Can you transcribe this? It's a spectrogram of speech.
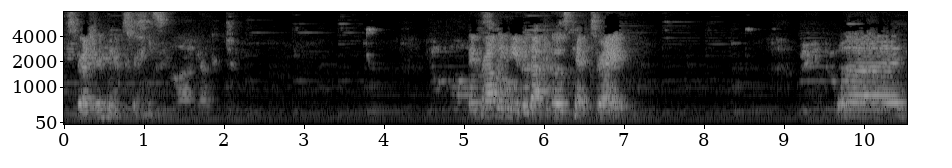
Stretch your hamstrings. They probably need it after those kicks, right? Good.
